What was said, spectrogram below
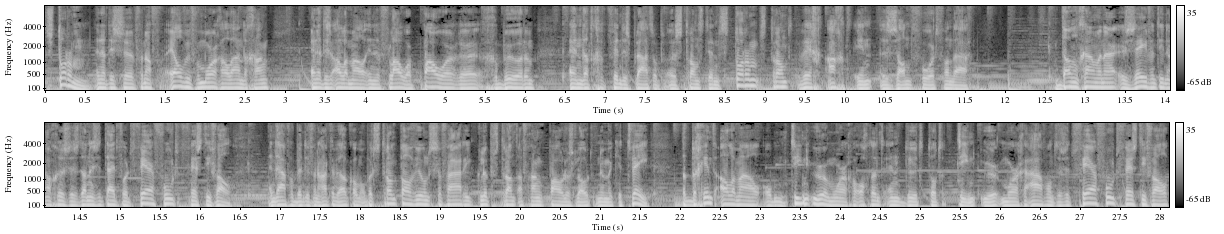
Storm. En dat is eh, vanaf 11 uur vanmorgen al aan de gang. En het is allemaal in de Flower Power eh, gebeuren. En dat vindt dus plaats op eh, strandtent Storm, Strandweg 8 in Zandvoort vandaag. Dan gaan we naar 17 augustus. Dan is het tijd voor het Fair Food Festival. En daarvoor bent u van harte welkom op het strandpaviljoen Safari Club Strandafgang Paulusloot nummertje 2. Dat begint allemaal om 10 uur morgenochtend en duurt tot 10 uur morgenavond. Dus het Fair Food Festival,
